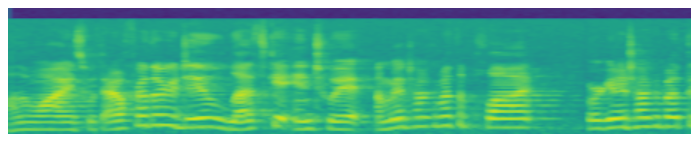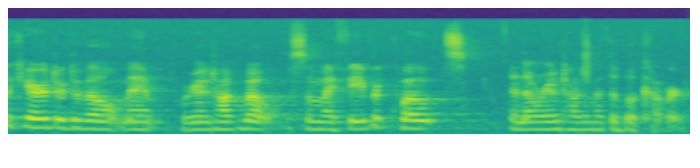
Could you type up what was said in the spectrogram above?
Otherwise, without further ado, let's get into it. I'm going to talk about the plot. We're going to talk about the character development. We're going to talk about some of my favorite quotes, and then we're going to talk about the book cover.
